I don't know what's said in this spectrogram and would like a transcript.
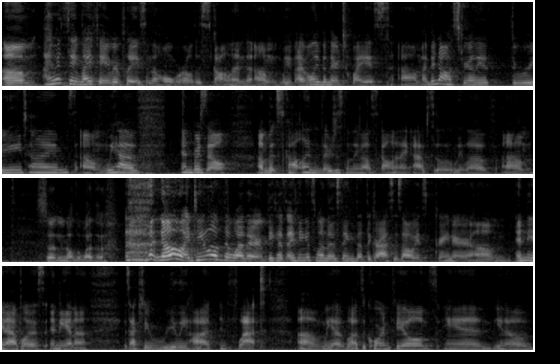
Um, I would say my favorite place in the whole world is Scotland. Um, we've, I've only been there twice. Um, I've been to Australia three times. Um, we have in Brazil, um, but Scotland. There's just something about Scotland I absolutely love. Um, Certainly not the weather. no, I do love the weather because I think it's one of those things that the grass is always greener. Um, Indianapolis, Indiana, is actually really hot and flat. Um, we have lots of cornfields, and you know,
